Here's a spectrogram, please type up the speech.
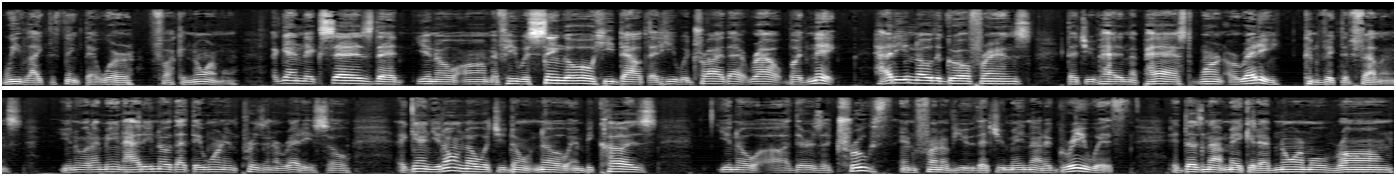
we like to think that we're fucking normal. Again, Nick says that, you know, um, if he was single, he doubt that he would try that route. But Nick, how do you know the girlfriends that you've had in the past weren't already convicted felons? You know what I mean? How do you know that they weren't in prison already? So, again, you don't know what you don't know. And because, you know, uh, there's a truth in front of you that you may not agree with, it does not make it abnormal, wrong,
